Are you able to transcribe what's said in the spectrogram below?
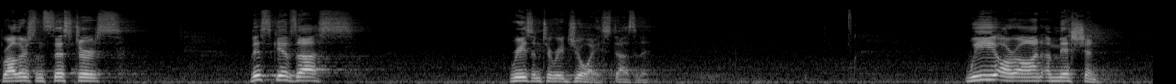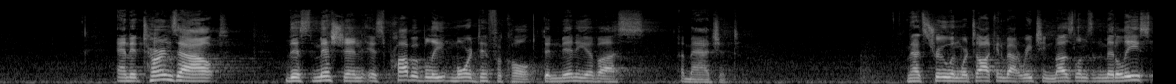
Brothers and sisters, this gives us reason to rejoice, doesn't it? We are on a mission. And it turns out this mission is probably more difficult than many of us imagined. And that's true when we're talking about reaching Muslims in the Middle East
